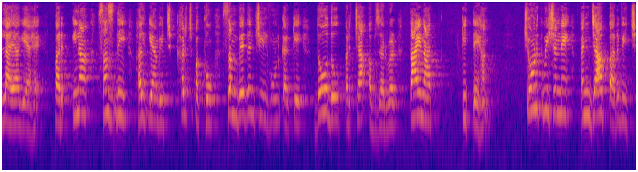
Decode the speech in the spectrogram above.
ਲਾਇਆ ਗਿਆ ਹੈ। ਪਰ ਇਨ੍ਹਾਂ ਸੰਸਦੀ ਹਲਕਿਆਂ ਵਿੱਚ ਖਰਚ ਪੱਖੋਂ ਸੰਵੇਦਨਸ਼ੀਲ ਹੋਣ ਕਰਕੇ ਦੋ ਦੋ ਪਰਚਾ ਅਬਜ਼ਰਵਰ ਤਾਇਨਾਤ ਕੀਤੇ ਹਨ। ਚੋਣ ਕਮਿਸ਼ਨ ਨੇ ਪੰਜਾਬ ਭਰ ਵਿੱਚ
